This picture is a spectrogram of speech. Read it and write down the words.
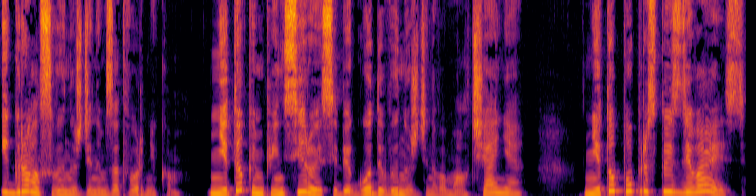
играл с вынужденным затворником, не то компенсируя себе годы вынужденного молчания, не то попросту издеваясь.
